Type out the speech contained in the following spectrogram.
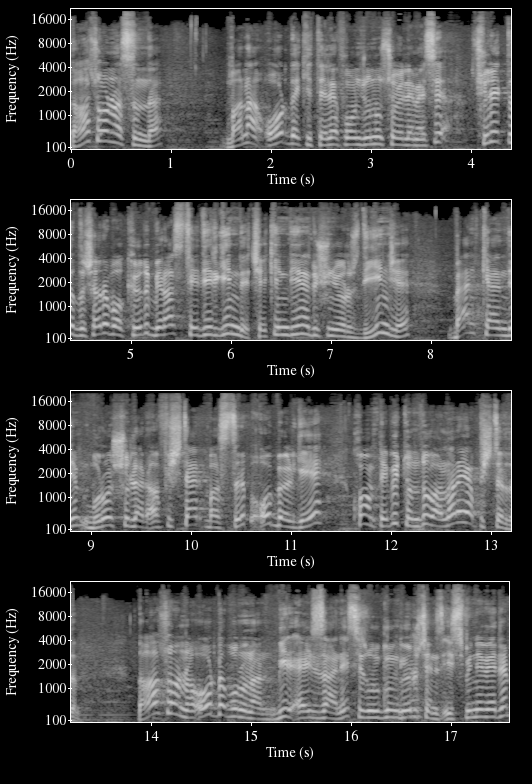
Daha sonrasında bana oradaki telefoncunun söylemesi sürekli dışarı bakıyordu. Biraz tedirgindi. Çekindiğini düşünüyoruz deyince ben kendim broşürler, afişler bastırıp o bölgeye komple bütün duvarlara yapıştırdım. Daha sonra orada bulunan bir eczane siz uygun görürseniz ismini veririm.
